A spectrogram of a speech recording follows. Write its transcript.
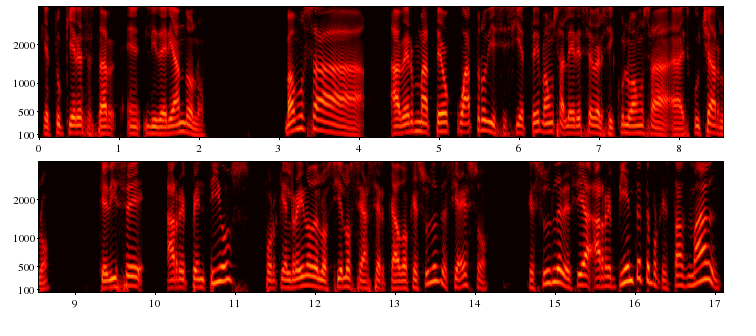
que tú quieres estar eh, liderándolo. Vamos a, ver Mateo 4:17, vamos a leer ese versículo, vamos a, a escucharlo, que dice, arrepentíos porque el reino de los cielos se ha acercado. Jesús les decía eso. Jesús le decía, arrepiéntete porque estás mal.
